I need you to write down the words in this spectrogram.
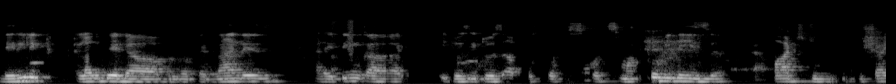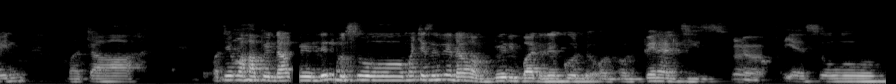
They really clouded uh, Bruno Fernandes, and I think uh, it was it was up to Scott Scott McTominay's uh, part to, to shine, but uh, whatever happened happened. Then also Manchester United have a very bad record on, on penalties. Yeah. Yeah, so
